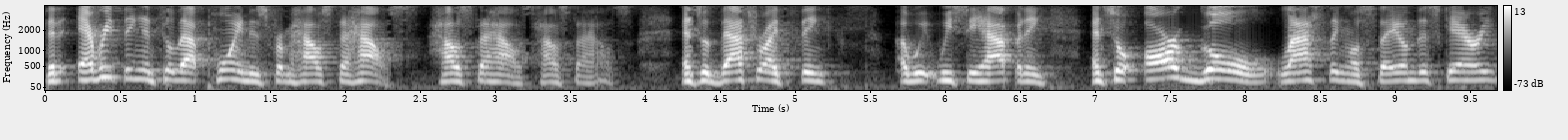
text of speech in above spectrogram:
That everything until that point is from house to house, house to house, house to house. And so that's where I think uh, we, we see happening. And so our goal, last thing I'll say on this, Gary,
